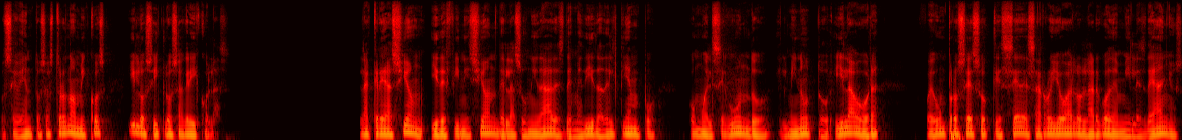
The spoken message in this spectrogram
los eventos astronómicos y los ciclos agrícolas. La creación y definición de las unidades de medida del tiempo, como el segundo, el minuto y la hora, fue un proceso que se desarrolló a lo largo de miles de años,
